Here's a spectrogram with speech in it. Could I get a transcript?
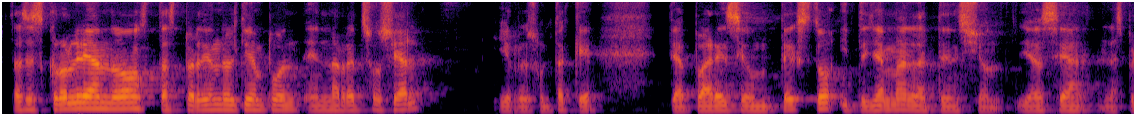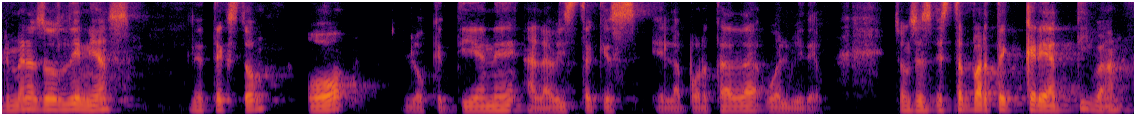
Estás scrolleando, estás perdiendo el tiempo en, la red social y resulta que te aparece un texto y te llama la atención, ya sea las primeras dos líneas de texto o lo que tiene a la vista que es la portada o el video. Entonces, esta parte creativa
